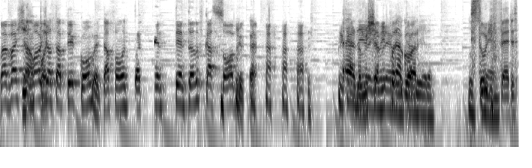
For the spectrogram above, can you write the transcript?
Mas vai chamar Não, o JP como? Ele tá falando que tá ten- tentando ficar sóbrio, cara. Brincadeira, não me chame por agora. Estou de férias.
